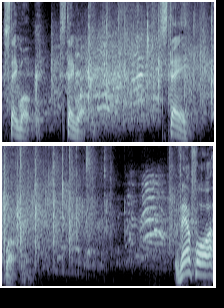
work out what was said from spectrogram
Stay woke. Stay woke. Stay woke. Therefore,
